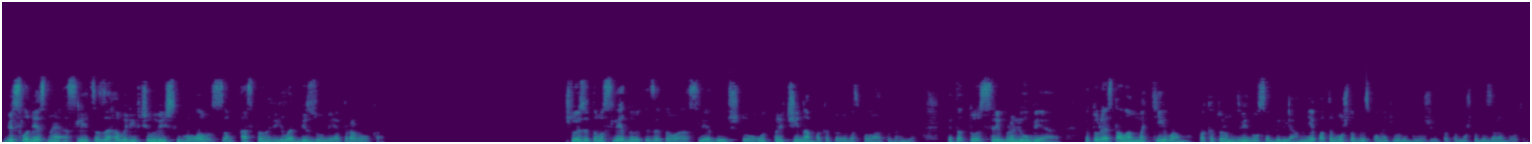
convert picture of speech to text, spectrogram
бессловесная ослица, заговорив человеческим голосом, остановила безумие пророка. Что из этого следует? Из этого следует, что вот причина, по которой воспалал этот гнев, это то сребролюбие, которое стало мотивом, по которым двинулся Бельям. Не потому, чтобы исполнять волю Божью, а потому, чтобы заработать.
